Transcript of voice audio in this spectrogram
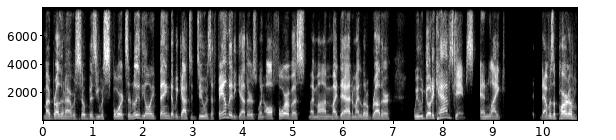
My brother and I were so busy with sports, and really the only thing that we got to do as a family together is when all four of us, my mom, my dad, and my little brother, we would go to Cavs games, and like that was a part of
